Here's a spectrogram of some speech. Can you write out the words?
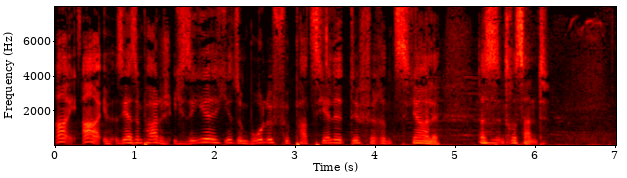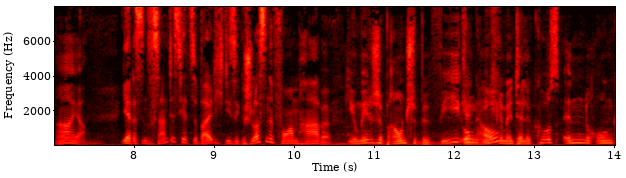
Ah, ah, sehr sympathisch. Ich sehe hier Symbole für partielle Differentiale. Das ist interessant. Ah ja. Ja, das Interessante ist jetzt, sobald ich diese geschlossene Form habe. Geometrische Brownsche Bewegung, genau. inkrementelle Kursänderung,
